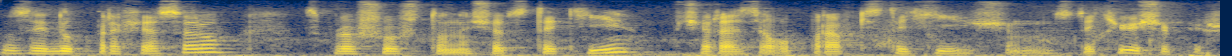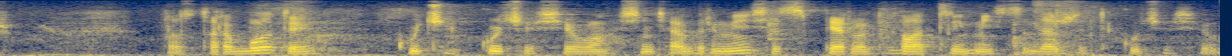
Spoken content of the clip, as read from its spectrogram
зайду к профессору, спрошу, что насчет статьи. Вчера сделал правки статьи еще, статью еще пишу. Просто работаю куча, куча всего. Сентябрь месяц, первых 2-3 месяца даже это куча всего.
